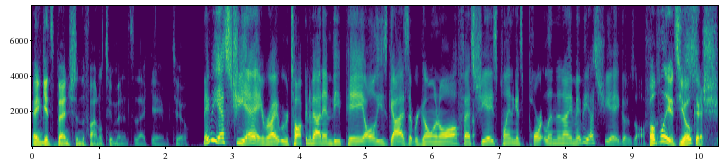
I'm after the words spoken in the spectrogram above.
And gets benched in the final two minutes of that game, too. Maybe SGA, right? We were talking about MVP, all these guys that were going off. SGA's playing against Portland tonight. Maybe SGA goes off. Hopefully it's Jokic,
